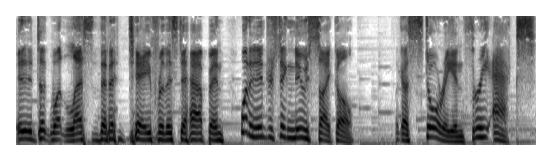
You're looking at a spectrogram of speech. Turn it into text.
It took what less than a day for this to happen. What an interesting news cycle. Like a story in three acts.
